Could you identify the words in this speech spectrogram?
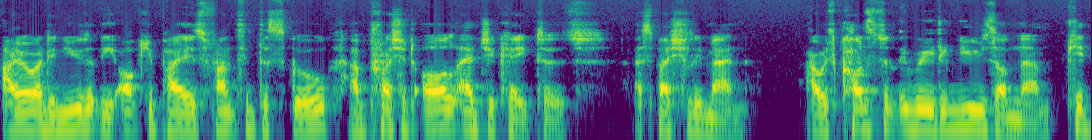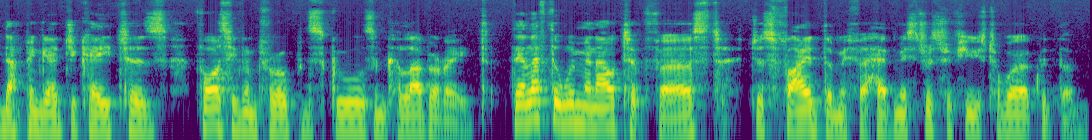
I already knew that the occupiers fancied the school and pressured all educators, especially men. I was constantly reading news on them, kidnapping educators, forcing them to open schools and collaborate. They left the women out at first, just fired them if a headmistress refused to work with them.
